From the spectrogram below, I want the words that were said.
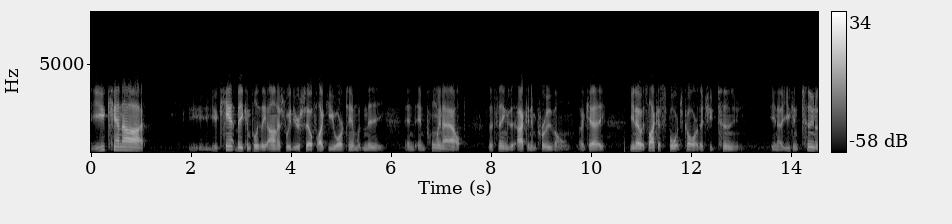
you cannot you can't be completely honest with yourself like you are Tim with me and and point out the things that I can improve on, okay? You know, it's like a sports car that you tune. You know, you can tune a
